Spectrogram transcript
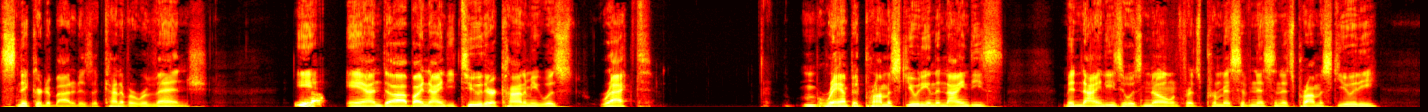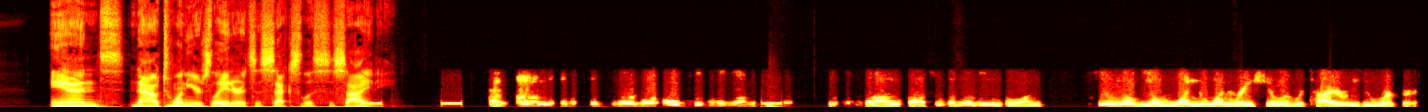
snickered about it as a kind of a revenge. Yeah. And, uh, by 92, their economy was wrecked. Rampant promiscuity in the 90s, mid 90s. It was known for its permissiveness and its promiscuity. And now, 20 years later, it's a sexless society. And, and there are more old people than young people. People dying faster than they're being born. Soon there'll be a one to one ratio of retirees and workers.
